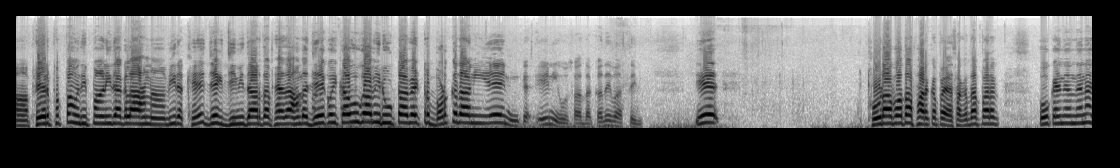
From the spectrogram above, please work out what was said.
ਹਾਂ, ਫਿਰ ਭ- ਭਾਵੇਂ ਦੀ ਪਾਣੀ ਦਾ ਗਲਾਸ ਨਾ ਵੀ ਰੱਖੇ, ਜੇ ਜ਼ਿਮੀਦਾਰ ਦਾ ਫਾਇਦਾ ਹੁੰਦਾ, ਜੇ ਕੋਈ ਕਹੂਗਾ ਵੀ ਰੂਟਾਵੇਟਰ ਬੁੜਕਦਾ ਨਹੀਂ, ਇਹ ਨਹੀਂ ਇਹ ਨਹੀਂ ਹੋ ਸਕਦਾ ਕਦੇ ਵਾਸਤੇ ਵੀ। ਇਹ ਥੋੜਾ ਬਹੁਤਾ ਫ਼ਰਕ ਪੈ ਸਕਦਾ ਪਰ ਉਹ ਕਹਿੰਦੇ ਹੁੰਦੇ ਨਾ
